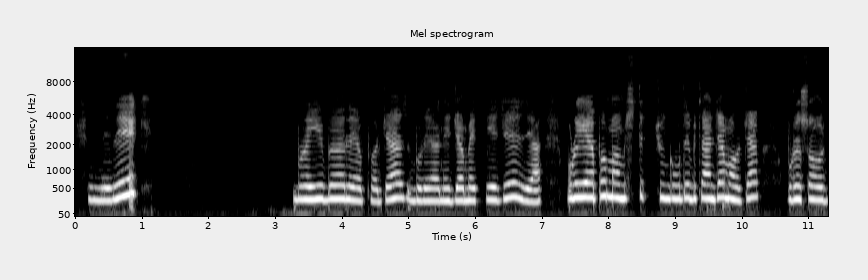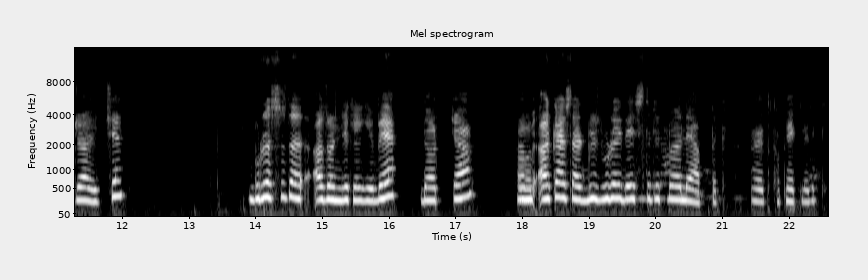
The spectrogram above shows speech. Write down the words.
Şimdilik burayı böyle yapacağız. Buraya hani cam ekleyeceğiz ya. Buraya yapamamıştık çünkü burada bir tane cam olacak. Burası olacağı için. Burası da az önceki gibi dört cam. Evet. Arkadaşlar biz burayı değiştirdik böyle yaptık. Evet kapı ekledik.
